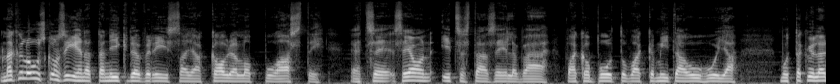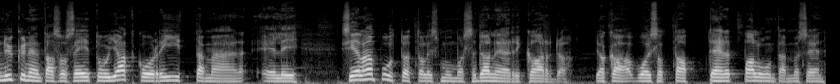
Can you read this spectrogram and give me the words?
Mä kyllä uskon siihen, että Nick de Vries ja kauden loppuun asti, että se, se on itsestään selvää, vaikka on puuttu vaikka mitä uhuja, mutta kyllä nykyinen taso se ei tule jatkoon riittämään, eli siellä on puhuttu, että olisi muun muassa Daniel Ricardo, joka voisi ottaa, tehdä paluun tämmöiseen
